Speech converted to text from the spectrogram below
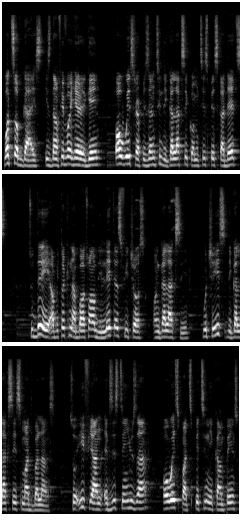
What's up guys, it's Dan Favour here again, always representing the Galxe Community Space Cadets. Today I'll be talking about one of the latest features on Galxe, which is the Galxe Smart Balance. So if you're an existing user, always participating in campaigns,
